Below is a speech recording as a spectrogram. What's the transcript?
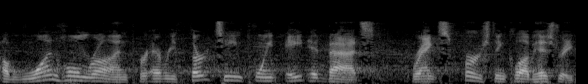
of one home run per every 13.8 at bats ranks first in club history.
